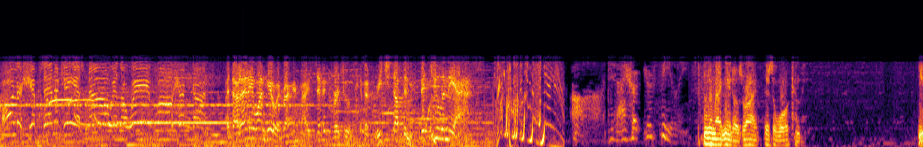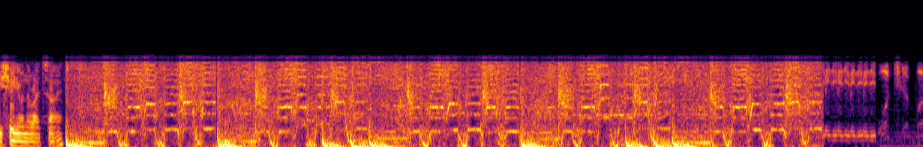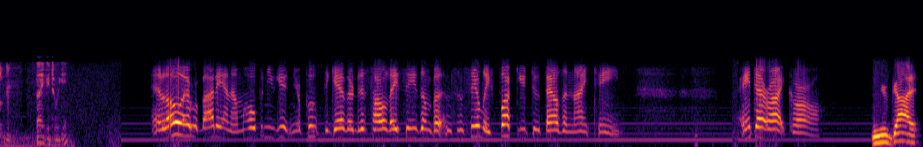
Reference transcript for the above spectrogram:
All the ship's energy is now in the wave motion. I doubt anyone here would recognize civic virtue if it reached up and bit you in the ass. Oh, did I hurt your feelings? Well, Magneto's right. There's a war coming. You sure you're on the right side? Together this holiday season. But and sincerely, fuck you, 2019. Ain't that right, Carl? You got it.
